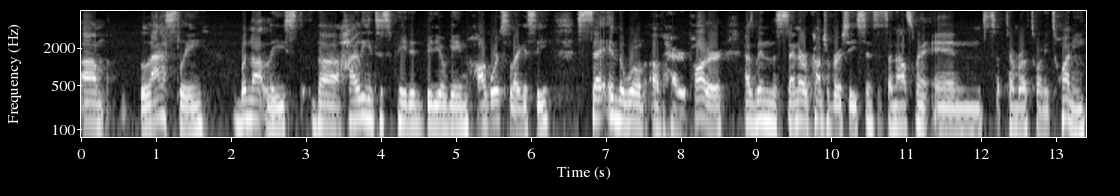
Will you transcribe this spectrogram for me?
Um, lastly, but not least, the highly anticipated video game Hogwarts Legacy, set in the world of Harry Potter, has been the center of controversy since its announcement in September of 2020.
